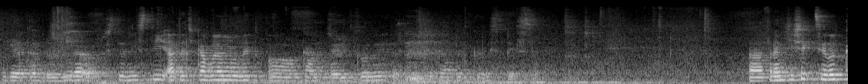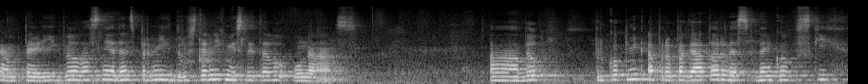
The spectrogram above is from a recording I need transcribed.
Tady je ta brožura o družstevnictví a teďka budeme mluvit o Kampelíkovi, tak ještě Kampelíkovi spise. A František Cyril Kampelík byl vlastně jeden z prvních družstevních myslitelů u nás. A byl průkopník a propagátor venkovských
